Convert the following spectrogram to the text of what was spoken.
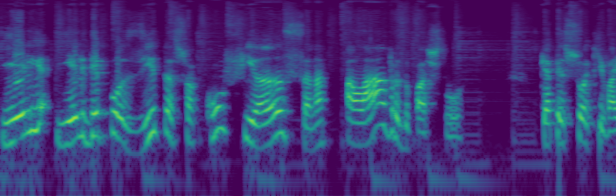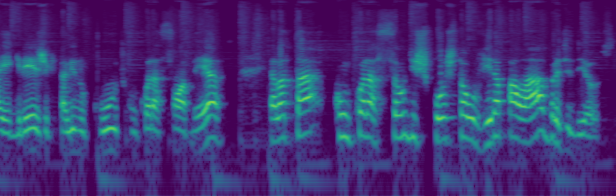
e ele, e ele deposita sua confiança na palavra do pastor. Porque a pessoa que vai à igreja, que está ali no culto, com o coração aberto, ela está com o coração disposto a ouvir a palavra de Deus.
